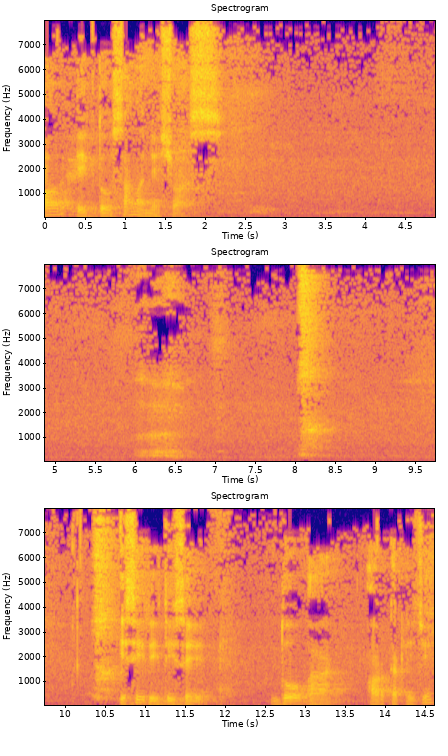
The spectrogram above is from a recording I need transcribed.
और एक दो सामान्य श्वास। इसी रीति से दो बार और कर लीजिए।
